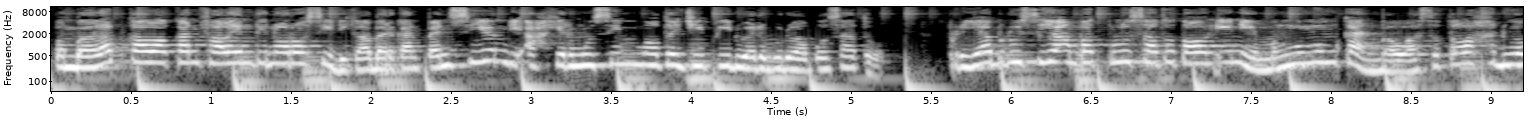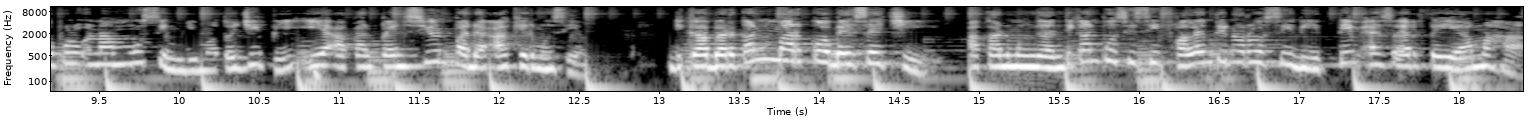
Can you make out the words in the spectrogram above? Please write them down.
Pembalap kawakan Valentino Rossi dikabarkan pensiun di akhir musim MotoGP 2021. Pria berusia 41 tahun ini mengumumkan bahwa setelah 26 musim di MotoGP, ia akan pensiun pada akhir musim. Dikabarkan Marco Bezzecchi akan menggantikan posisi Valentino Rossi di tim SRT Yamaha.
